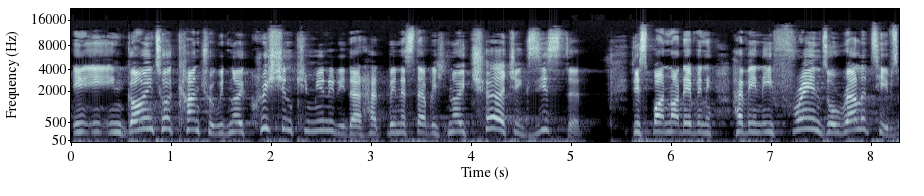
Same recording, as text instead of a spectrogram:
in, in, going to a country with no Christian community that had been established, no church existed, despite not even having any friends or relatives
